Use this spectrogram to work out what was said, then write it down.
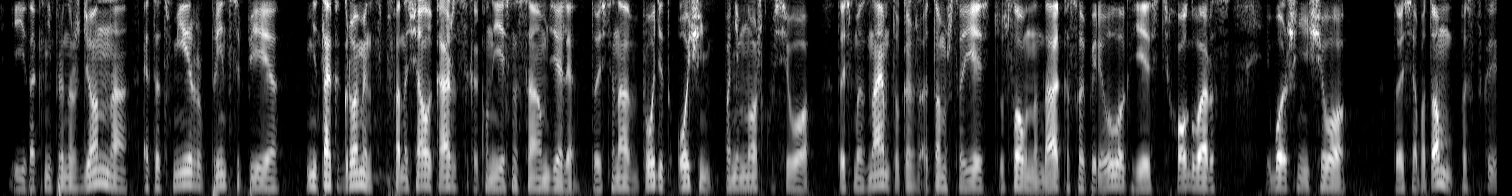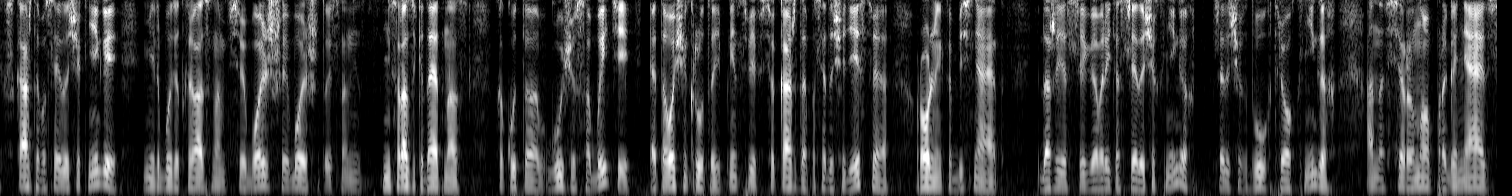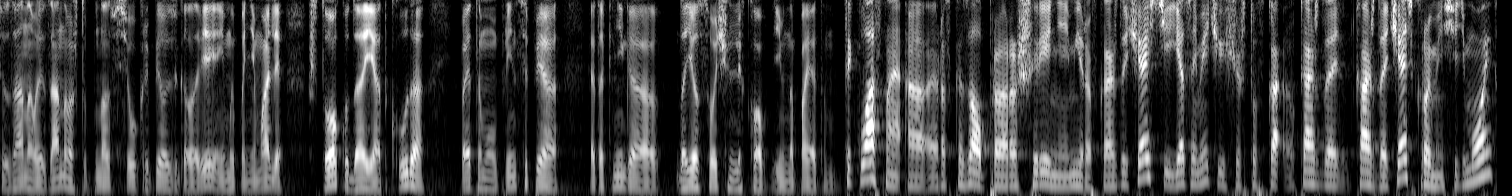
и так непринужденно. Этот мир, в принципе, не так огромен, поначалу кажется, как он есть на самом деле. То есть она вводит очень понемножку всего. То есть мы знаем только о том, что есть условно, да, Косой переулок, есть Хогвартс и больше ничего. То есть, а потом с каждой последующей книгой мир будет открываться нам все больше и больше. То есть, он не сразу кидает нас в какую-то гущу событий. Это очень круто. И, в принципе, все каждое последующее действие ролик объясняет. И даже если говорить о следующих книгах, следующих двух-трех книгах, она все равно прогоняет все заново и заново, чтобы у нас все укрепилось в голове, и мы понимали, что, куда и откуда. Поэтому, в принципе, эта книга дается очень легко, именно поэтому. Ты классно э, рассказал про расширение мира в каждой части. Я замечу еще, что в ка- каждая, каждая часть, кроме седьмой,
